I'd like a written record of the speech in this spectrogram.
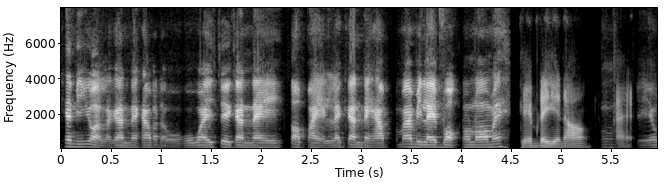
แค่นี้ก่อนแล้วกันนะครับเดี๋ยวไว้เจอกันในต่อไปแล้วกันนะครับมาม่ามีอะไรบอกน้องๆไหมเกมดีน้องอะเกล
